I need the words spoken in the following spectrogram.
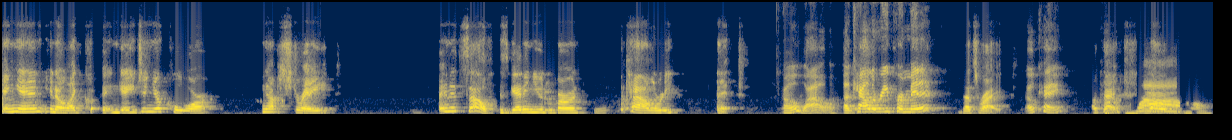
in, you know, like engaging your core, up straight in itself is getting you to burn one calorie a minute. Oh, wow. A calorie per minute? That's right. Okay. Okay. Wow. So,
